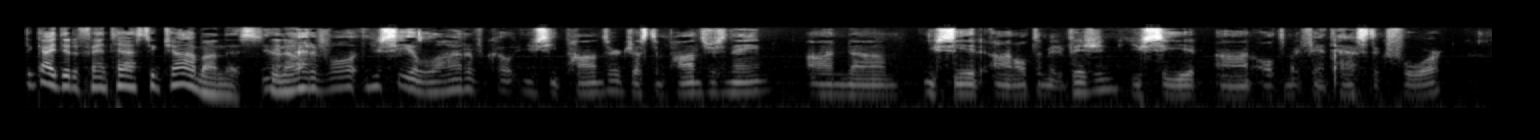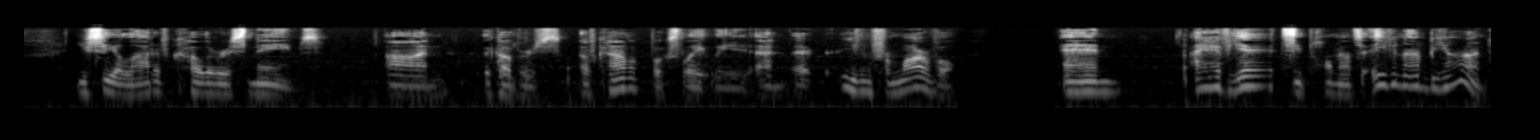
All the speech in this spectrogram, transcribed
The guy did a fantastic job on this. Yeah, You know, out of all, you see a lot of color. You see Ponsor, Justin Ponsor's name on. Um, you see it on Ultimate Vision. You see it on Ultimate Fantastic Four. You see a lot of colorist names on the covers of comic books lately, and uh, even from Marvel. And I have yet to see Paul Mounts. Even on Beyond,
